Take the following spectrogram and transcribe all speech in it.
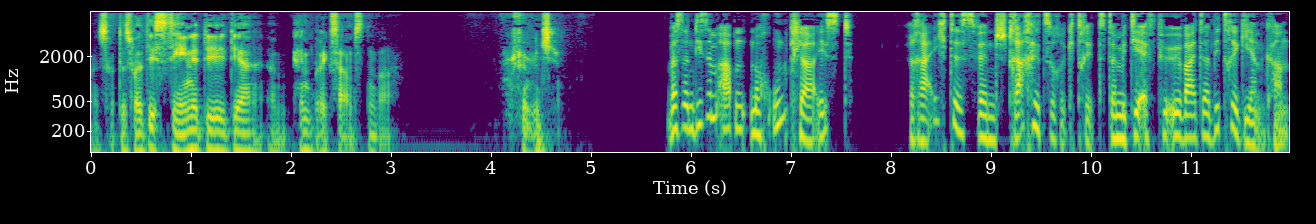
Also das war die Szene, die, die am einprägsamsten war. Für mich. Was an diesem Abend noch unklar ist, reicht es, wenn Strache zurücktritt, damit die FPÖ weiter mitregieren kann?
